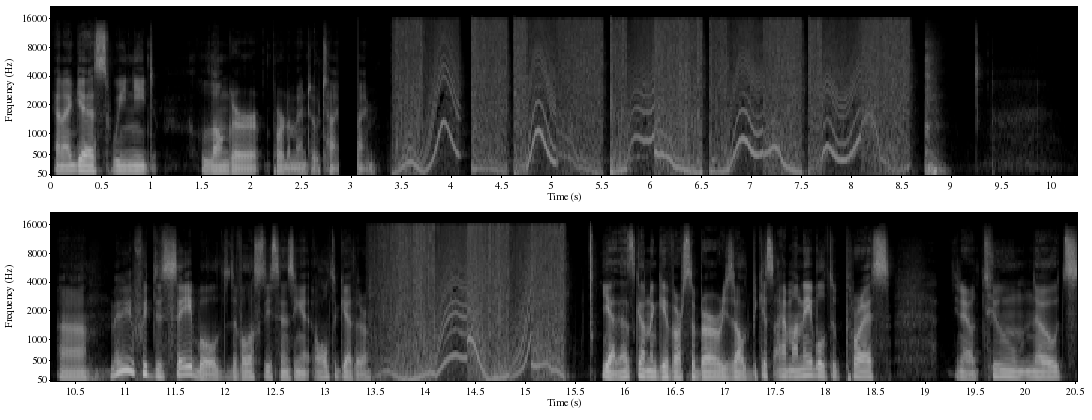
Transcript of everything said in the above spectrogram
And I guess we need longer portamento time. Uh, maybe if we disabled the velocity sensing altogether, yeah, that's gonna give us a better result because I'm unable to press, you know, two notes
